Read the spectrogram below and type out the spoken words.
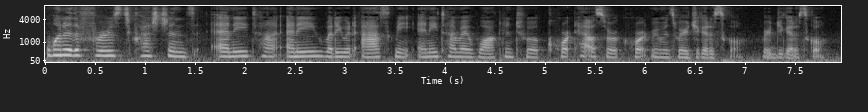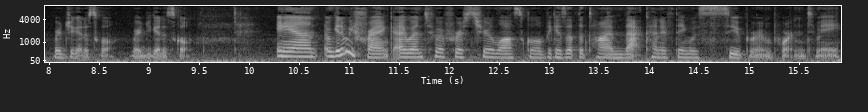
one of the first questions anytime anybody would ask me anytime I walked into a courthouse or a courtroom is where'd you go to school? Where'd you go to school? Where'd you go to school? Where'd you go to school? And I'm going to be frank, I went to a first year law school because at the time that kind of thing was super important to me.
